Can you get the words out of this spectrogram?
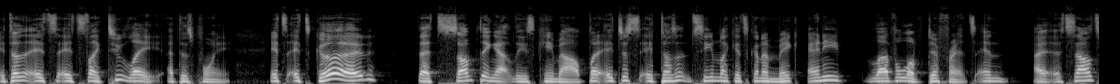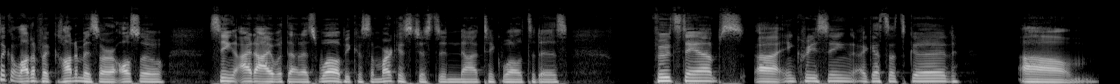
It doesn't. It's it's like too late at this point. It's it's good that something at least came out, but it just it doesn't seem like it's going to make any level of difference. And I, it sounds like a lot of economists are also seeing eye to eye with that as well because the markets just did not take well to this. Food stamps uh, increasing, I guess that's good. Um,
